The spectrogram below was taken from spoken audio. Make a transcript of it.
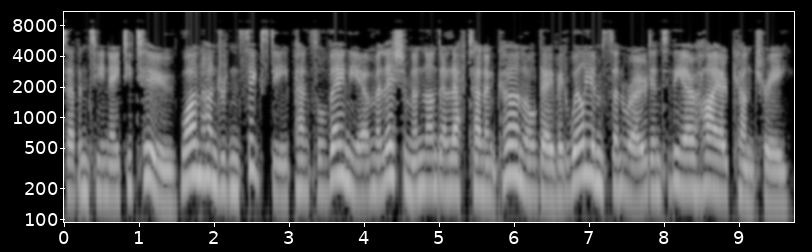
1782, 160 Pennsylvania militiamen under Lieutenant Colonel David Williamson rode into the Ohio country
